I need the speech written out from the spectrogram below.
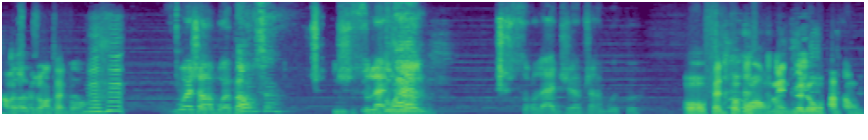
Ah, moi, je suis en train de boire. Mhm. Moi, j'en bois pas. Bon, ça? Je suis sur la elfe. Je suis sur la job, j'en bois pas. Oh, faites pas boire main de l'eau, par contre.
